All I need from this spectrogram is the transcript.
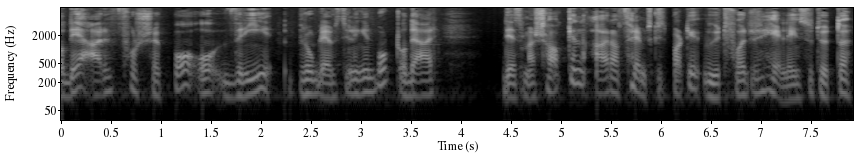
Og det er et forsøk på å vri problemstillingen bort. og det er det som er saken, er at Fremskrittspartiet utfordrer hele instituttet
